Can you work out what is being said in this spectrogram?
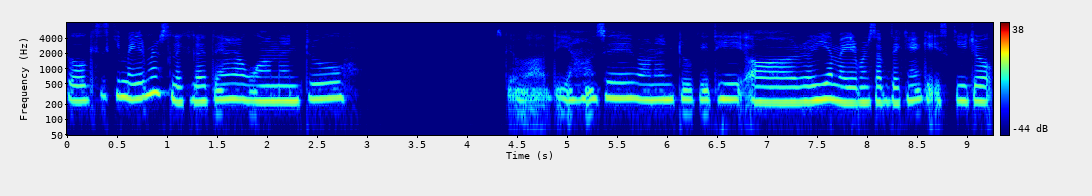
तो किसी की मेजरमेंट्स लिख लेते हैं वन एंड टू उसके बाद यहाँ से वन एंड टू की थी और ये मेजरमेंट्स अब देखें कि इसकी जो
